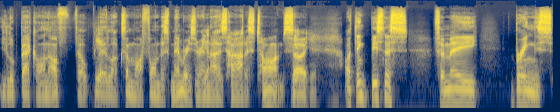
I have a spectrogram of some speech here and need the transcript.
you look back on, I've felt Yeah. they're like some of my fondest memories are in Yeah. those hardest times. So yeah. I think business for me brings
